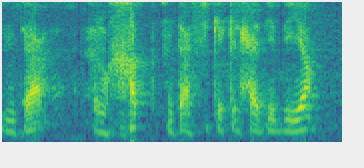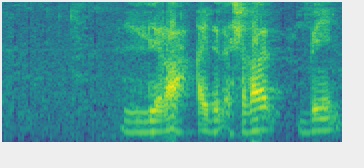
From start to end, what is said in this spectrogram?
نتاع الخط نتاع السكك الحديدية اللي راه قيد الأشغال بين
